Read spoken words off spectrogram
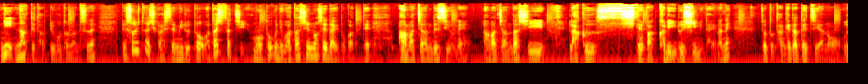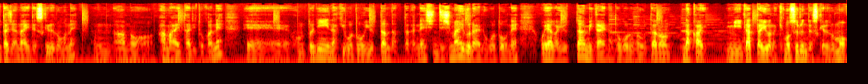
になってたっていうことなんですね。でそういう人たちからしてみると私たちもう特に私の世代とかってアマちゃんですよね。アマちゃんだし楽してばっかりいるしみたいなね。ちょっと武田鉄矢の歌じゃないですけれどもね、うん、あの甘えたりとかね、えー、本当に泣き言を言ったんだったらね死んでしまいぐらいのことをね親が言ったみたいなところの歌の中身だったような気もするんですけれども、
